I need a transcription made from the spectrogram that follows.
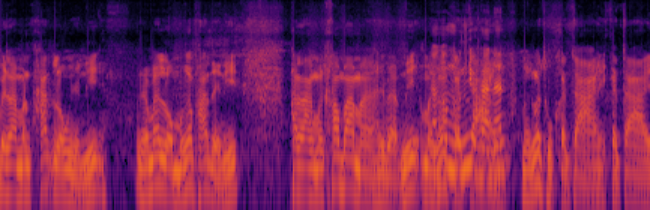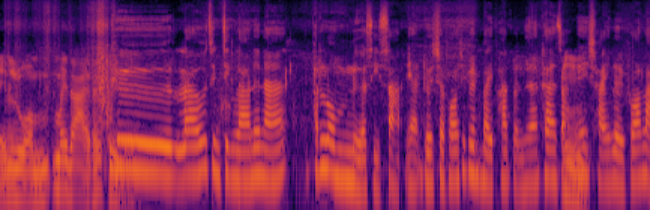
เวลามันพัดลงอย่างนี้ ใช่ไหมลมมันก็พัดอย่างนี้ พลังมันเข้าบ้านมาแบบนี้ มันก็แล้วก็หมุกนระอยู่จายแถวนั้นมันก็ถูกกระจายกระจายรวมไม่ได้ทั้งทีคือแล้วจริง ๆ แล้วเนี่ยนะพัดลมเหนือศีรษะเนี่ยโดยเฉพาะที่เป็นใบพัดแบบนี้นะท่านอาจารย์ไม่ให้ใช้เลยเพราะอะไร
